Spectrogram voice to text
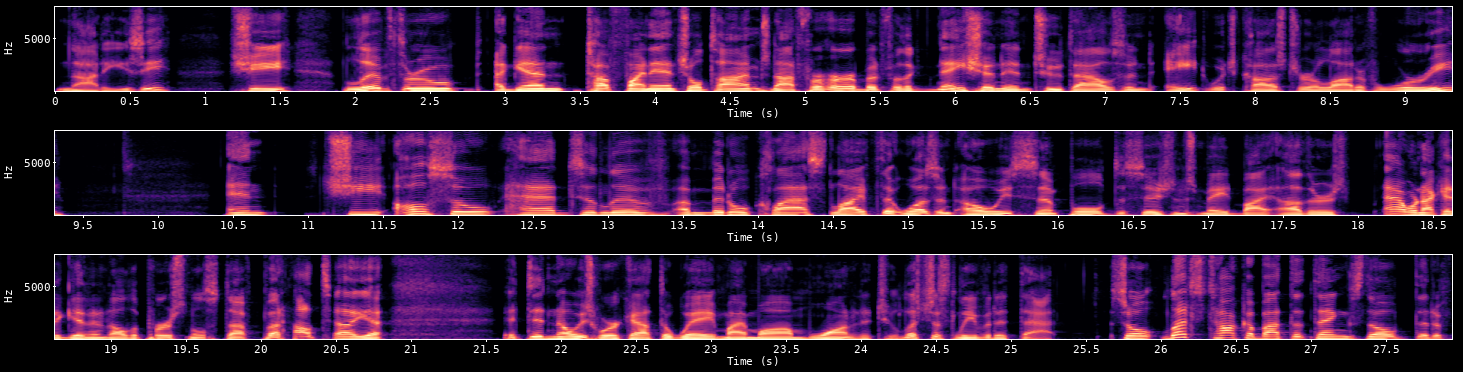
Not easy. She lived through, again, tough financial times, not for her, but for the nation in 2008, which caused her a lot of worry. And she also had to live a middle class life that wasn't always simple, decisions made by others. Eh, we're not going to get into all the personal stuff, but I'll tell you, it didn't always work out the way my mom wanted it to. Let's just leave it at that. So let's talk about the things, though, that if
